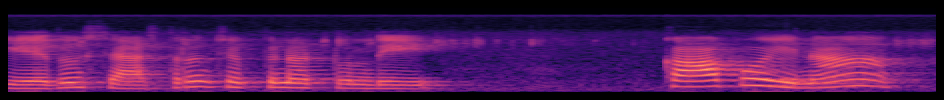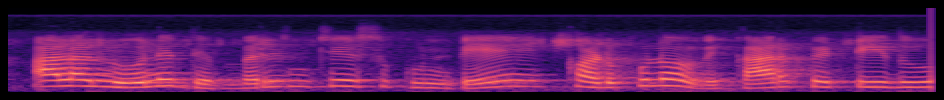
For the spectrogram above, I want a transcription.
ఏదో శాస్త్రం చెప్పినట్టుంది. కాపోయినా అలా నూనె దెబ్బరించేసుకుంటే కడుపులో వికార పెట్టేదు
